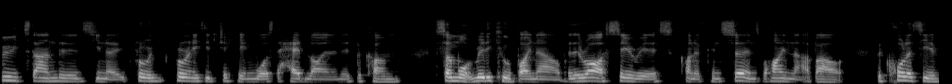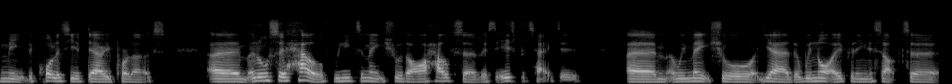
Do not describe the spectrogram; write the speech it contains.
food standards. You know, chlorinated chicken was the headline and has become somewhat ridiculed by now, but there are serious kind of concerns behind that about the quality of meat, the quality of dairy products, um, and also health. We need to make sure that our health service is protected, um, and we make sure, yeah, that we're not opening this up to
